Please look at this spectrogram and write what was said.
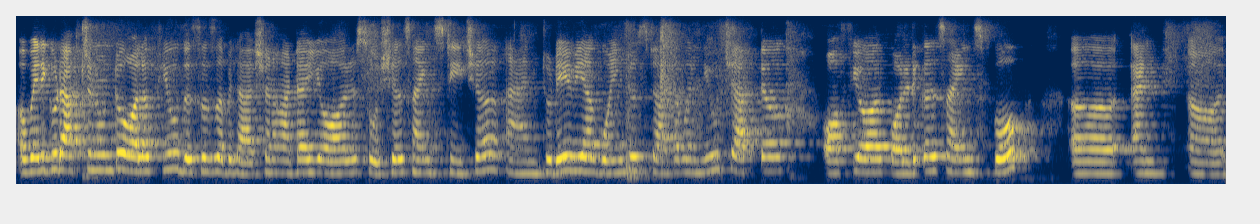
A very good afternoon to all of you. This is Abhilasha Nahata, your social science teacher, and today we are going to start our new chapter of your political science book. Uh, and uh,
